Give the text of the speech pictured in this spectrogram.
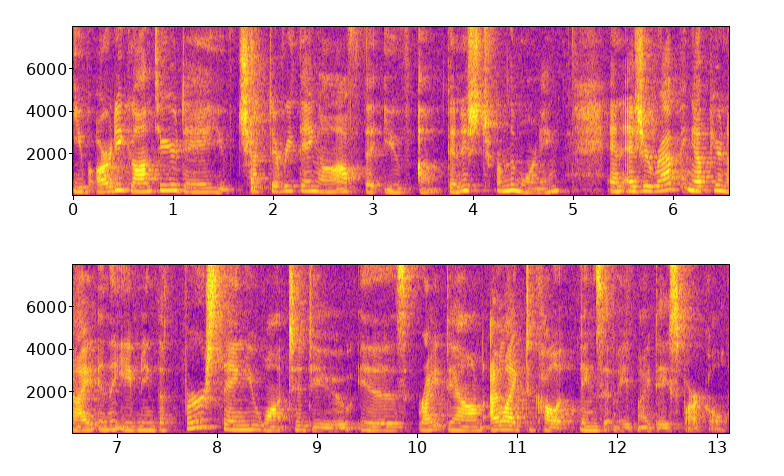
you've already gone through your day, you've checked everything off that you've um, finished from the morning, and as you're wrapping up your night in the evening, the first thing you want to do is write down, I like to call it things that made my day sparkle.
